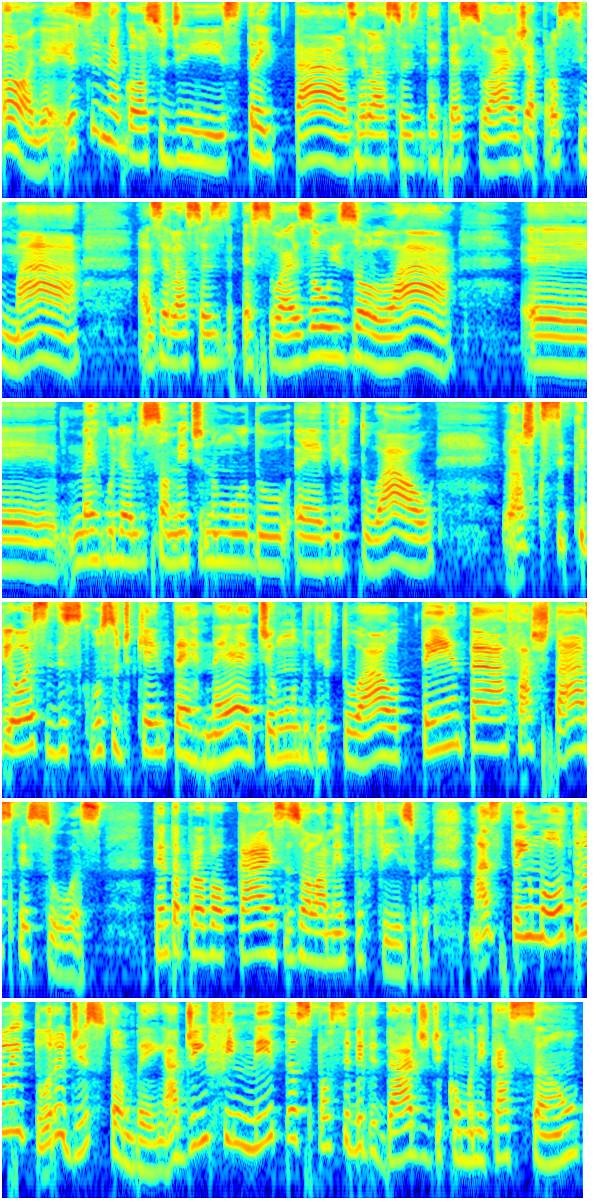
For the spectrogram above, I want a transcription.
Olha, esse negócio de estreitar as relações interpessoais, de aproximar as relações interpessoais ou isolar, é, mergulhando somente no mundo é, virtual, eu acho que se criou esse discurso de que a internet, o mundo virtual, tenta afastar as pessoas, tenta provocar esse isolamento físico. Mas tem uma outra leitura disso também, a de infinitas possibilidades de comunicação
